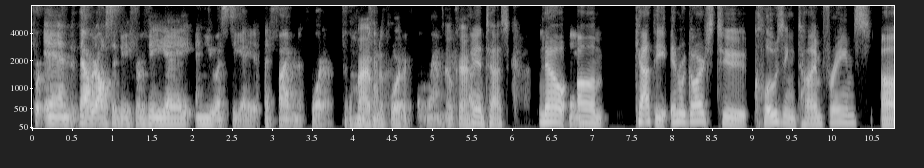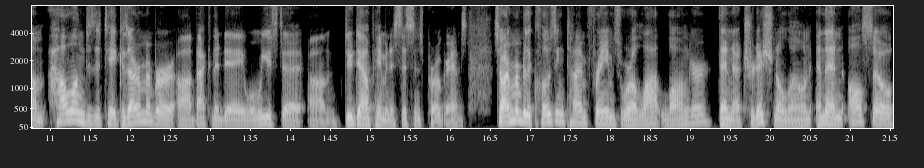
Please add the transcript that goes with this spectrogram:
for, and that would also be for VA and USDA at five and a quarter for the five and a quarter program. Okay, fantastic. Now, um, Kathie, in regards to closing time frames, um, how long does it take? Because I remember uh, back in the day when we used to um, do down payment assistance programs. So I remember the closing time frames were a lot longer than a traditional loan, and then also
